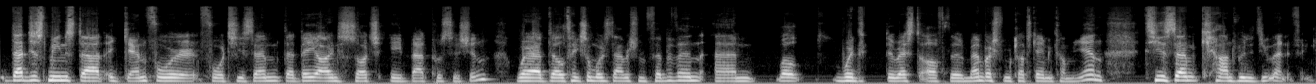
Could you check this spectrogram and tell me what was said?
that just means that again for for TSM that they are in such a bad position where they'll take so much damage from Febiven and well with the rest of the members from Clutch Gaming coming in, TSM can't really do anything.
